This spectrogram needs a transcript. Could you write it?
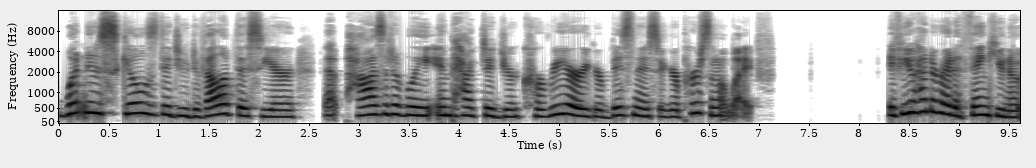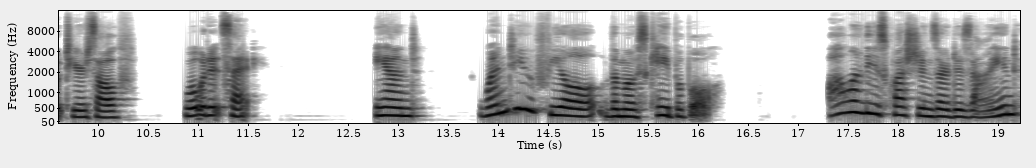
What new skills did you develop this year that positively impacted your career, your business, or your personal life? If you had to write a thank you note to yourself, what would it say? And when do you feel the most capable? All of these questions are designed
